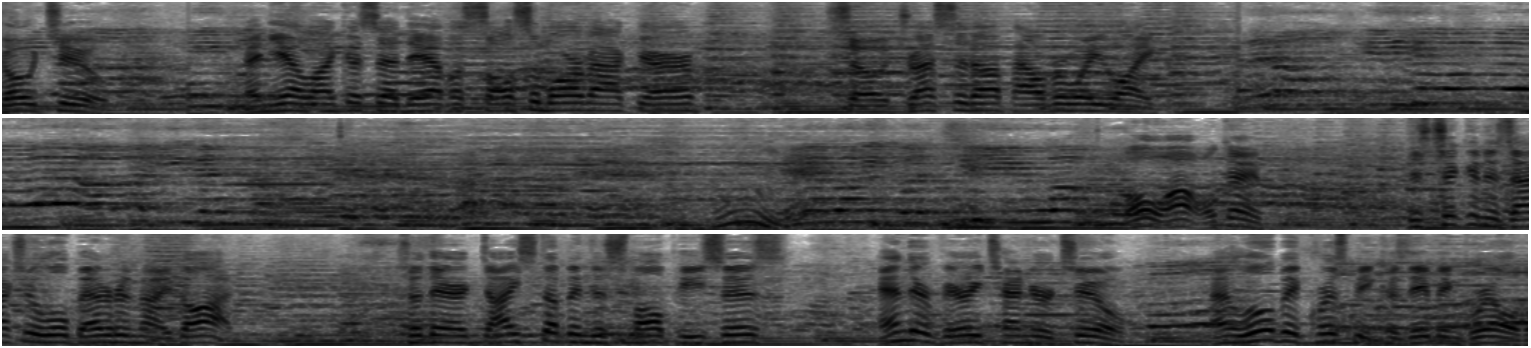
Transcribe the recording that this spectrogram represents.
go-to. And yeah, like I said, they have a salsa bar back there. So dress it up however way you like. Mm. Oh wow, okay. This chicken is actually a little better than I thought. So they're diced up into small pieces and they're very tender too. And a little bit crispy because they've been grilled.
